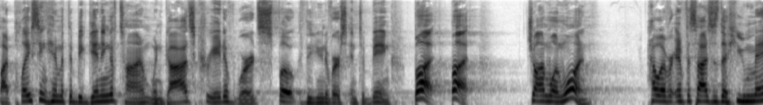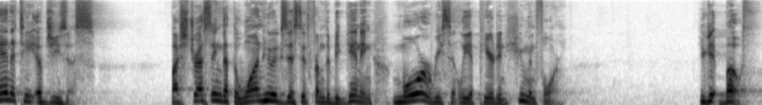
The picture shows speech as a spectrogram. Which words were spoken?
by placing him at the beginning of time when God's creative word spoke the universe into being. But, but, John 1 1, however, emphasizes the humanity of Jesus by stressing that the one who existed from the beginning more recently appeared in human form. You get both.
